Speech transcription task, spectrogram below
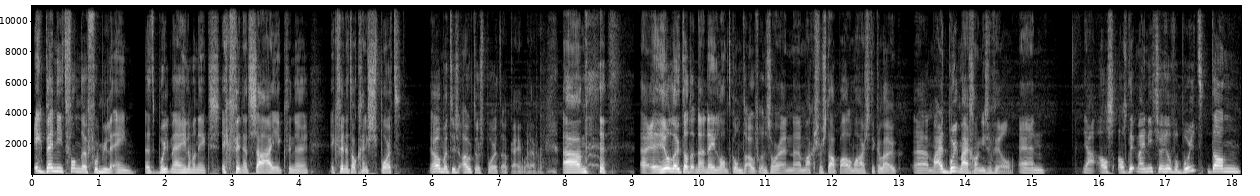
Ik ben niet van de Formule 1. Het boeit mij helemaal niks. Ik vind het saai. Ik vind, er, ik vind het ook geen sport. Ja, maar het is autosport. Oké, whatever. Um, uh, heel leuk dat het naar Nederland komt overigens hoor. En uh, Max Verstappen, allemaal hartstikke leuk. Uh, maar het boeit mij gewoon niet zoveel. En ja, als, als dit mij niet zo heel veel boeit, dan...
